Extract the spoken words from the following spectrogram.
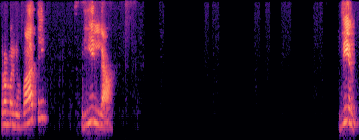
промалювати гілля. Він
